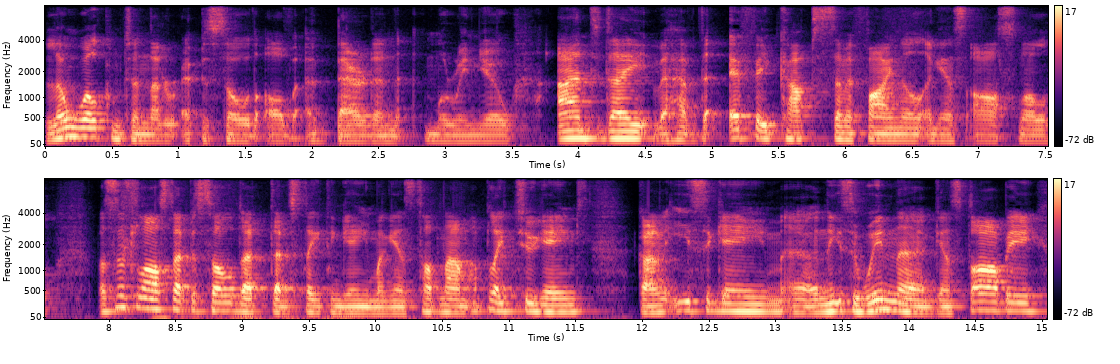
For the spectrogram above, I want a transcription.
Hello and welcome to another episode of Better Mourinho. And today we have the FA Cup semi-final against Arsenal. But since last episode, that devastating game against Tottenham, I played two games. Got an easy game, uh, an easy win against Derby,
